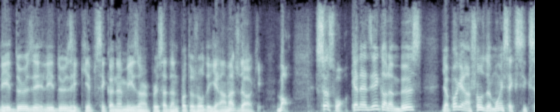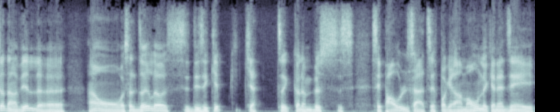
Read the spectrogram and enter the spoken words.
les deux, équipes s'économisent un peu. Ça donne pas toujours des grands matchs de. Bon, ce soir, Canadien-Columbus, il n'y a pas grand-chose de moins sexy que ça dans la ville. euh, hein, on va se le dire, là, c'est des équipes qui, qui a- tu sais, Columbus, c'est- pâle, ça attire pas grand monde. Le Canadien est,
